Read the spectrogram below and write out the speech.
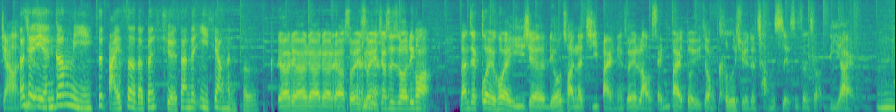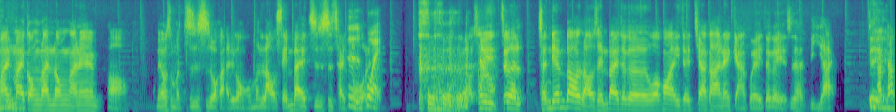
加，而且盐跟米是白色的，跟雪山的意象很合。对啊对啊对啊对啊对啊，所以所以就是说，你看，咱这贵会一些流传了几百年，所以老神拜对于这种科学的尝试也是真的是很厉害。嗯，卖卖公咱拢安尼哦，没有什么知识，我跟你讲，我们老神拜的知识才多嘞。智慧。对 啊所以这个陈天豹老神拜这个，我看一这价格呢行过，这个也是很厉害。对，他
